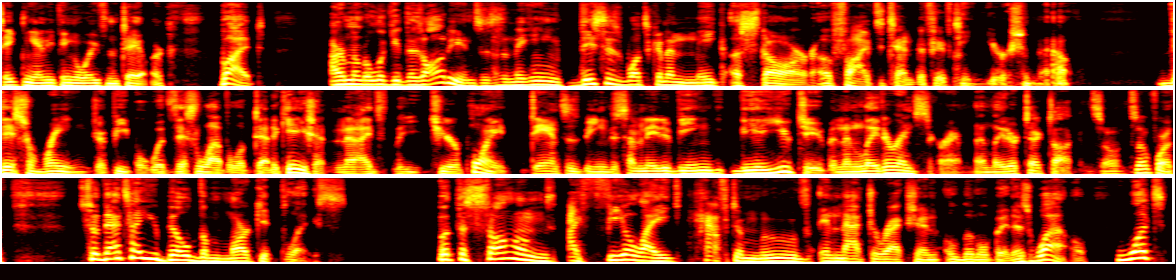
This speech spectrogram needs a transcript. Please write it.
taking anything away from Taylor. But I remember looking at those audiences and thinking, this is what's gonna make a star of five to 10 to 15 years from now this range of people with this level of dedication. And I, to your point, dance is being disseminated being via YouTube and then later Instagram and then later TikTok and so on and so forth. So that's how you build the marketplace. But the songs, I feel like, have to move in that direction a little bit as well. What's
